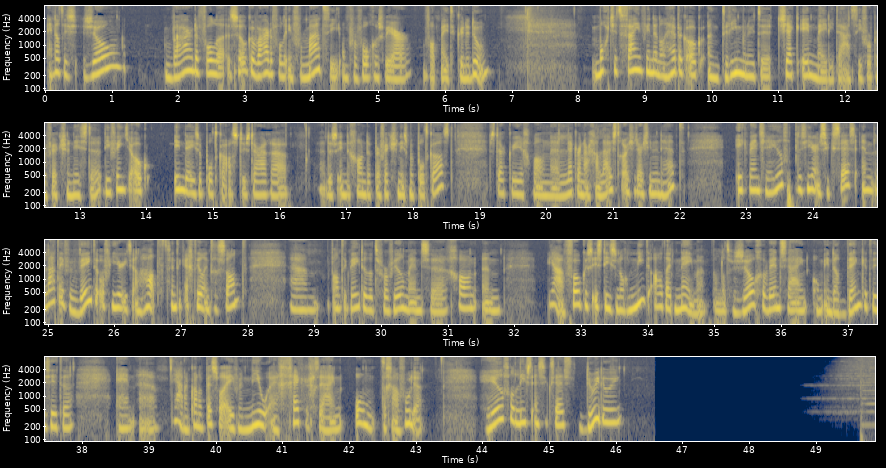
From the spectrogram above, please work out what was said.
En dat is zo'n waardevolle, zulke waardevolle informatie om vervolgens weer wat mee te kunnen doen. Mocht je het fijn vinden, dan heb ik ook een drie minuten check-in meditatie voor perfectionisten. Die vind je ook in deze podcast. Dus daar uh, dus in de, gewoon de Perfectionisme podcast. Dus daar kun je gewoon uh, lekker naar gaan luisteren als je daar zin in hebt. Ik wens je heel veel plezier en succes. En laat even weten of je hier iets aan had. Dat vind ik echt heel interessant. Um, want ik weet dat het voor veel mensen gewoon een, ja, focus is die ze nog niet altijd nemen. Omdat we zo gewend zijn om in dat denken te zitten. En uh, ja, dan kan het best wel even nieuw en gekkig zijn om te gaan voelen. Heel veel liefst en succes. Doei doei!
